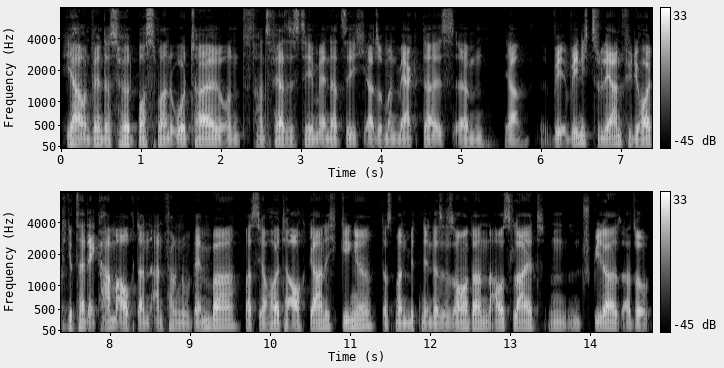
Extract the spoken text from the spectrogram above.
Ja, und wenn das hört, Bossmann-Urteil und Transfersystem ändert sich, also man merkt, da ist ähm, ja wenig zu lernen für die heutige Zeit. Er kam auch dann Anfang November, was ja heute auch gar nicht ginge, dass man mitten in der Saison dann ausleiht, einen Spieler. Also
